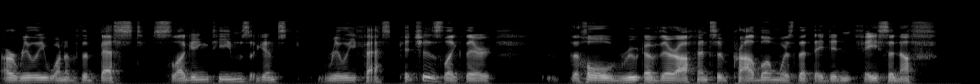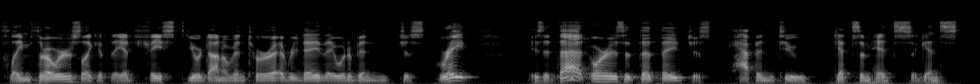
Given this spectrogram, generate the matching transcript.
are really one of the best slugging teams against really fast pitches? Like they're the whole root of their offensive problem was that they didn't face enough flamethrowers. Like if they had faced Yordano Ventura every day, they would have been just great. Is it that, or is it that they just happened to get some hits against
